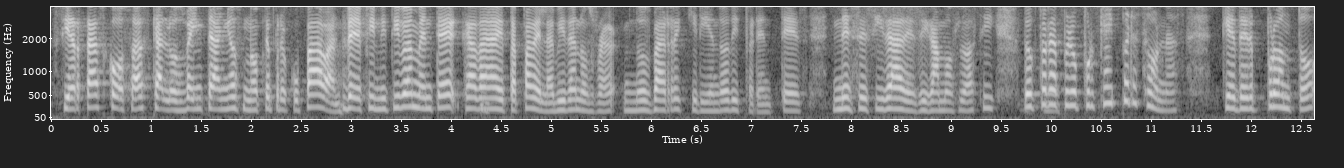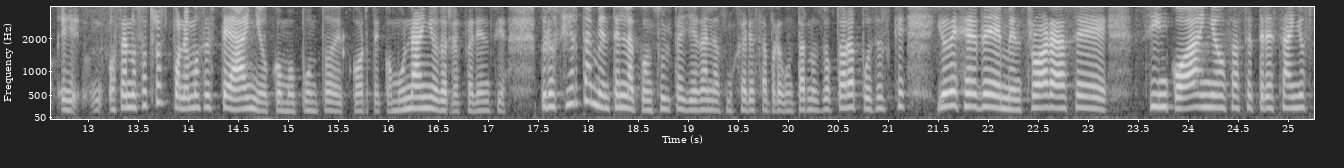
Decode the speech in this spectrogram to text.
ciertas cosas que a los 20 años no te preocupaban. Definitivamente cada etapa de la vida nos, nos va requiriendo diferentes necesidades, digámoslo así. Doctora, pero ¿por qué hay personas que de pronto, eh, o sea, nosotros ponemos este año como punto de corte, como un año de referencia, pero ciertamente en la consulta llegan las mujeres a preguntarnos, doctora, pues es que yo dejé de menstruar hace cinco años, hace tres años,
